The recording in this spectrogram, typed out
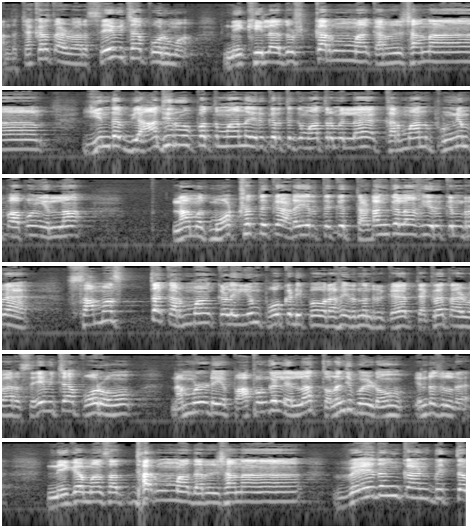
அந்த சக்கரத்தாழ்வாரை சேவிச்சா போருமா? நிகில துஷ்கர்ம கர்ஷனா. இந்த வியாதி ரூபத்தமான இருக்கிறதுக்கு மாத்திரமில்ல கர்மான் புண்ணியம் பாப்பம் எல்லாம் நாம மோட்சத்துக்கு அடையறதுக்கு தடங்கலாக இருக்கின்ற சமஸ்த கர்மாக்களையும் போக்கடிப்பவராக இருந்திருக்கார். சக்கரத்தாழ்வாரை சேவிச்சா போறோம். நம்மளுடைய பாப்பங்கள் எல்லாம் தொலைஞ்சு போயிடும் என்று சொல்ற நிகம சத்தர்ம தர்ஷனா. வேதம் காண்பித்த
